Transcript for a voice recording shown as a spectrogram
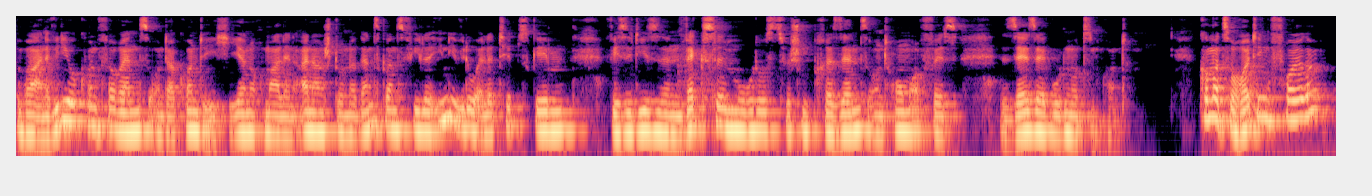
über eine Videokonferenz und da konnte ich ihr nochmal in einer Stunde ganz, ganz viele individuelle Tipps geben, wie sie diesen Wechselmodus zwischen Präsenz und Homeoffice sehr, sehr gut nutzen konnte. Kommen wir zur heutigen Folge.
